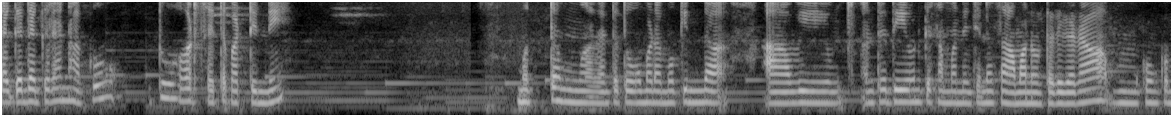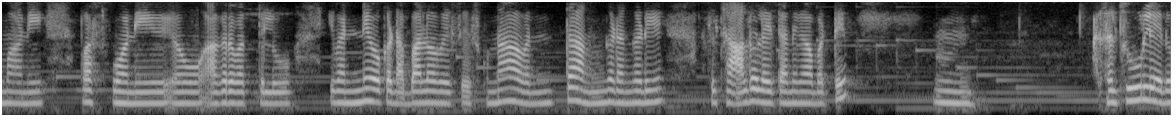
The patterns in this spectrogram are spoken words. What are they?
దగ్గర దగ్గర నాకు టూ అవర్స్ అయితే పట్టింది. మొత్తం అదంతా తోమడము కింద అవి అంటే దేవునికి సంబంధించిన సామాను ఉంటుంది కదా కుంకుమ అని పసుపు అని అగరబత్తులు ఇవన్నీ ఒక డబ్బాలో వేసేసుకున్న అవంతా అంగడంగడి అసలు చాలా రోజులు అవుతుంది కాబట్టి అసలు చూడలేదు.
